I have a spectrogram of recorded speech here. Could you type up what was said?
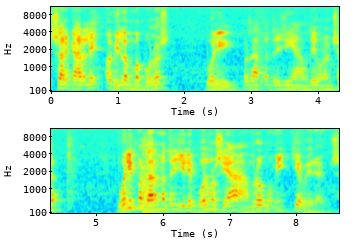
सरकारले अविलम्ब बोलोस्। भोलि प्रधानमन्त्रीजी यहाँ आउँदै हुनुहुन्छ। भोलि प्रधानमन्त्रीजीले बोल्नुहोस् यहाँ हाम्रो भूमि के भइरहेको छ।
